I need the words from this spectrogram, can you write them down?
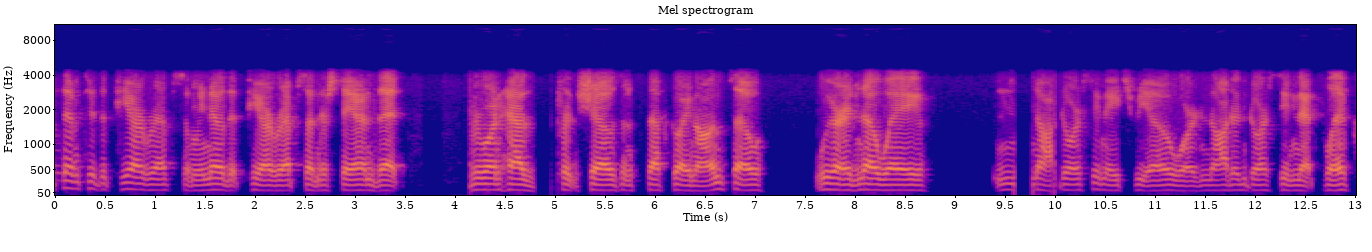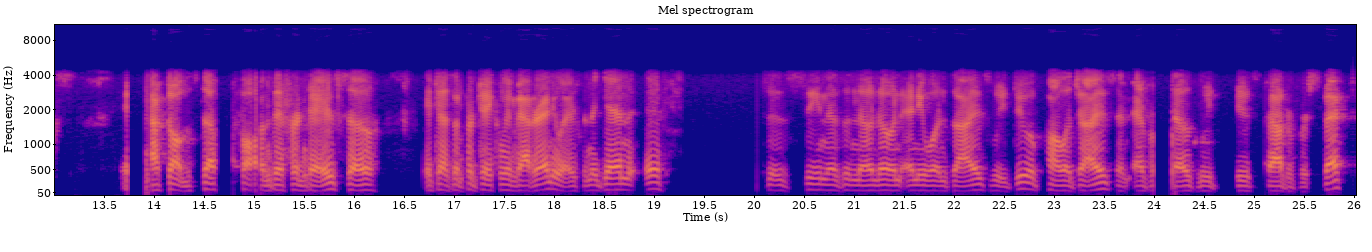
with them through the PR reps, and we know that PR reps understand that everyone has different shows and stuff going on. So we are in no way not endorsing HBO or not endorsing Netflix. In fact, all the stuff fall on different days, so it doesn't particularly matter, anyways. And again, if this is seen as a no-no in anyone's eyes, we do apologize, and everyone knows we do out of respect.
